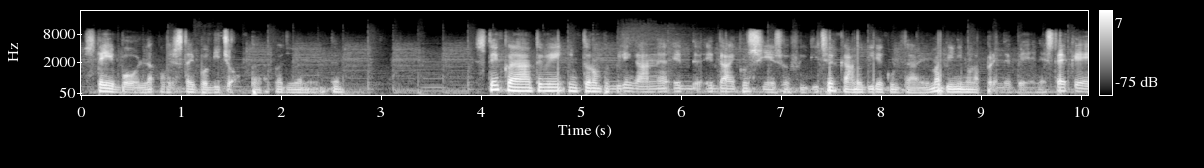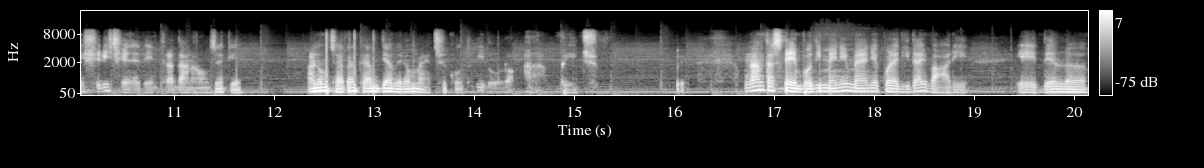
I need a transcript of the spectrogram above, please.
Stable, o Stable di Jopper praticamente. Steve Anthony interrompe Billy Gunn e, e, dà i consigli ai suoi figli, cercando di reclutare il bambino non la prende bene. Steve esce di cena ed entra da Nausea che annuncia al Cram di avere un match contro di loro a Rampage. Un'altra stable di Many Many è quella di Daivari e del,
